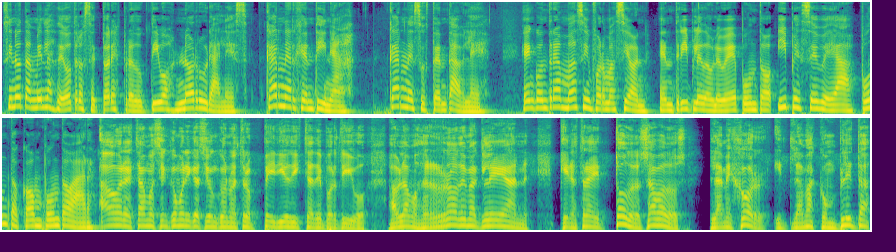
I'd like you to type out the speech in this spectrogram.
sino también las de otros sectores productivos no rurales. Carne argentina. Carne sustentable. Encontrá más información en www.ipcba.com.ar. Ahora estamos en comunicación con nuestro periodista deportivo. Hablamos de Rode McLean, que nos trae todos los sábados la mejor y la más completa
